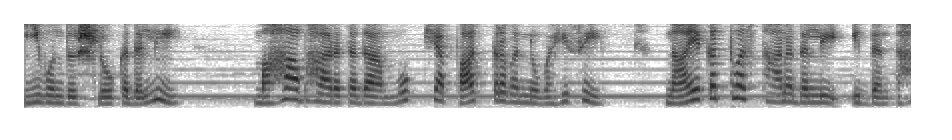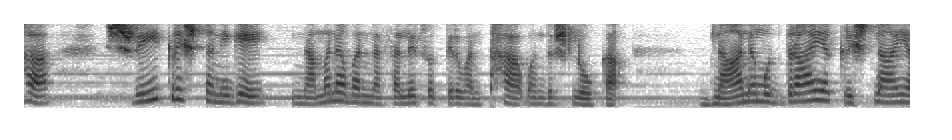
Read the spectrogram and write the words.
ಈ ಒಂದು ಶ್ಲೋಕದಲ್ಲಿ ಮಹಾಭಾರತದ ಮುಖ್ಯ ಪಾತ್ರವನ್ನು ವಹಿಸಿ ನಾಯಕತ್ವ ಸ್ಥಾನದಲ್ಲಿ ಇದ್ದಂತಹ ಶ್ರೀಕೃಷ್ಣನಿಗೆ ನಮನವನ್ನ ಸಲ್ಲಿಸುತ್ತಿರುವಂತಹ ಒಂದು ಶ್ಲೋಕ. ಜ್ಞಾನಮುದ್ರಾಯ ಕೃಷ್ಣಾಯ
